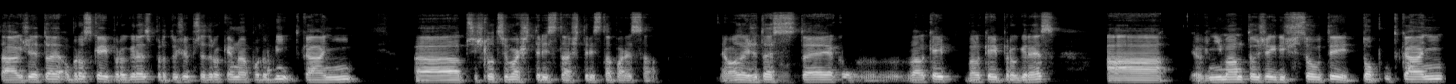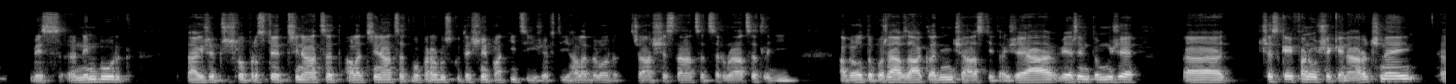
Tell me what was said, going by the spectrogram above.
takže to je obrovský progres, protože před rokem na podobné utkání uh, přišlo třeba 400, 450. Jo, takže to je, to je jako velký, velký progres a vnímám to, že když jsou ty top utkání, vys Nimburg, takže přišlo prostě 1300, ale 1300 opravdu skutečně platících, že v té hale bylo třeba 1600, 1700 lidí a bylo to pořád v základní části. Takže já věřím tomu, že eh, český fanoušek je náročný, eh,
